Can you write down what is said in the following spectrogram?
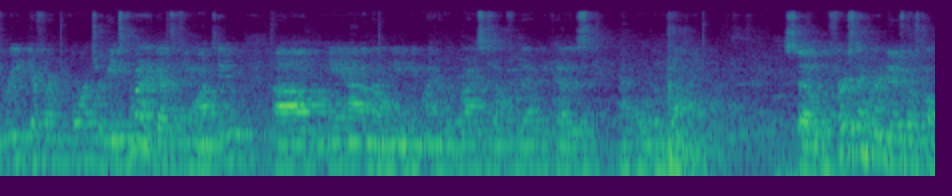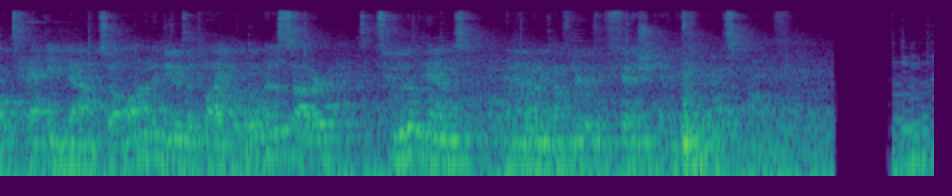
three different ports or beads. Come on in, guys, if you want to. Um, and I'll need to get my other glasses out for that because I'm old and blind. So the first thing we're going to do is what's called tacking down. So all I'm going to do is apply a little bit of solder to two of the pins, and then I'm going to come through and finish everything else off.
